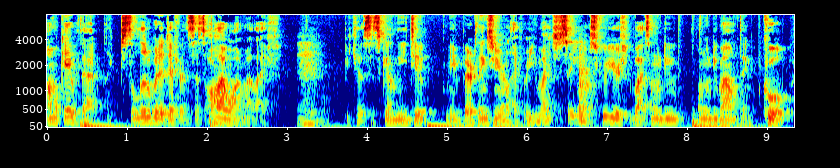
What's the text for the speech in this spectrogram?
I'm okay with that. Like just a little bit of difference. That's all I want in my life Mm. Because it's going to lead to maybe better things in your life. Or you might just say, you know, what, screw your advice. I'm going to do I'm going to do my own thing. Cool.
